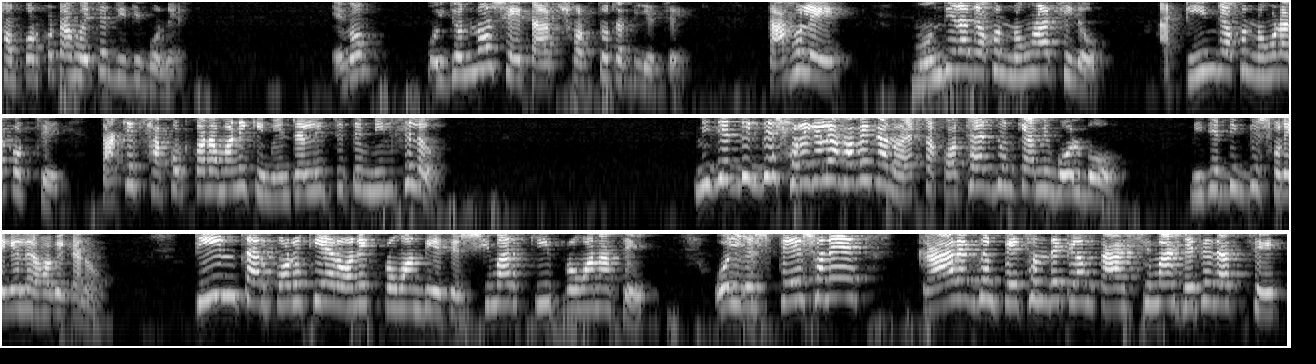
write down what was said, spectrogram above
সম্পর্কটা হয়েছে দিদি বোনের। এবং ওই জন্য সে তার শর্তটা দিয়েছে। তাহলে মন্দিরা যখন নোংরা ছিল, আর টিন যখন নোংরা করছে, তাকে সাপোর্ট করা মানে কি? মেন্টালিটিতে মিল ছিল? নিজের দিক দিয়ে সরে গেলে হবে কেন? একটা কথা একজনকে আমি বলব। নিজের দিক দিয়ে সরে গেলে হবে কেন? টিন তার আর অনেক প্রমাণ দিয়েছে। সীমার কি প্রমাণ আছে? ওই স্টেশনে কার একজন পেছন দেখলাম, কার সীমা হেঁটে যাচ্ছে?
